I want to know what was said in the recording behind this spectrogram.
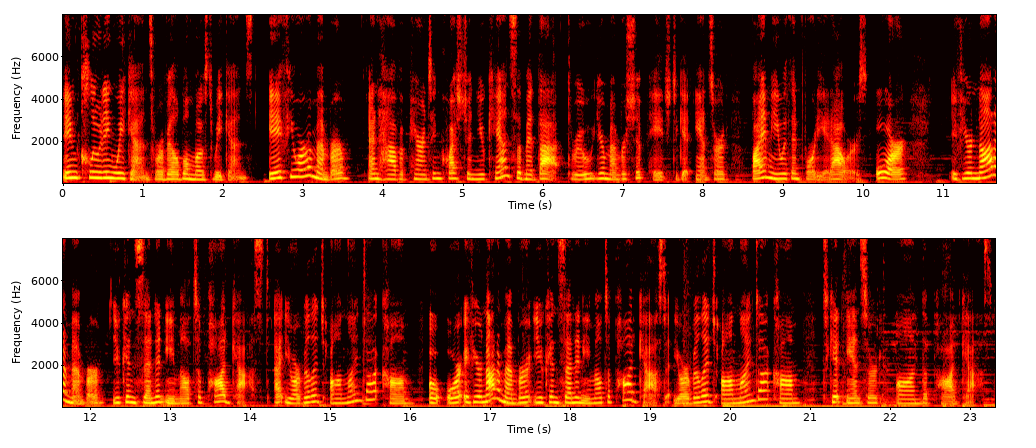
including weekends. We're available most weekends. If you are a member, and have a parenting question, you can submit that through your membership page to get answered by me within 48 hours. Or if you're not a member, you can send an email to podcast at yourvillageonline.com. Oh, or if you're not a member, you can send an email to podcast at yourvillageonline.com to get answered on the podcast.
